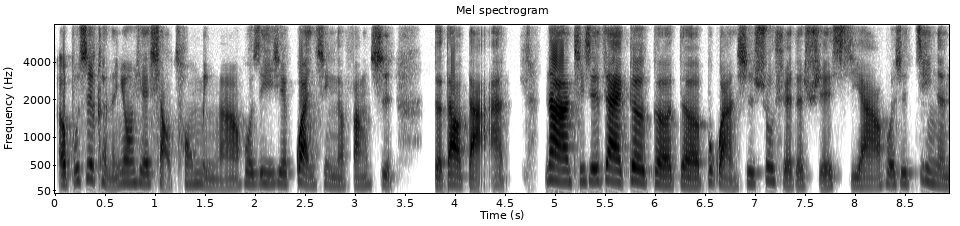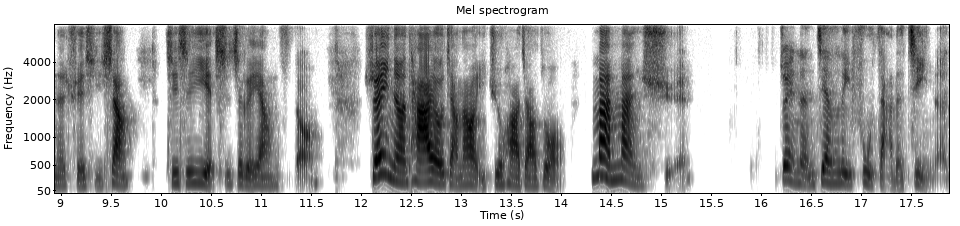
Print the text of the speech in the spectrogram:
而不是可能用一些小聪明啊，或是一些惯性的方式得到答案。那其实，在各个的不管是数学的学习啊，或是技能的学习上，其实也是这个样子的哦。所以呢，他有讲到一句话叫做。慢慢学，最能建立复杂的技能。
